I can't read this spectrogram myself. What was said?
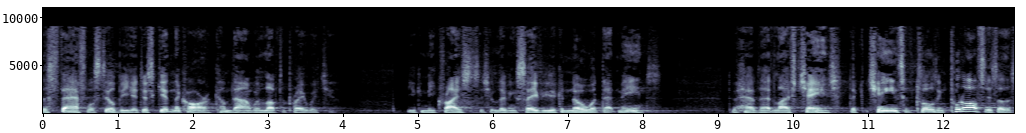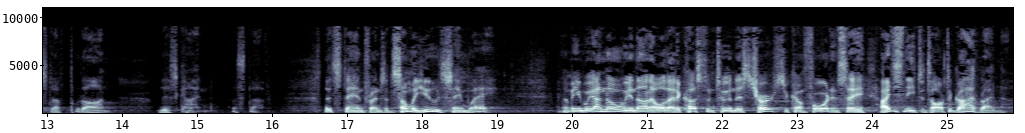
the staff will still be here. Just get in the car, come down. We'd love to pray with you. You can meet Christ as your living Savior. You can know what that means to have that life change. The chains of clothing. Put off this other stuff. Put on this kind of stuff. Let's stand, friends. And some of you the same way. I mean, we, I know we're not all that accustomed to in this church to come forward and say, I just need to talk to God right now.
